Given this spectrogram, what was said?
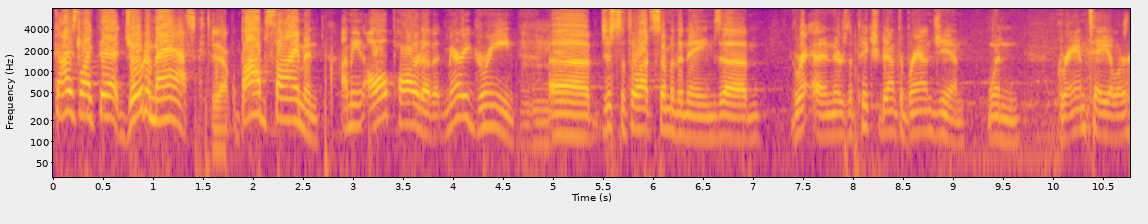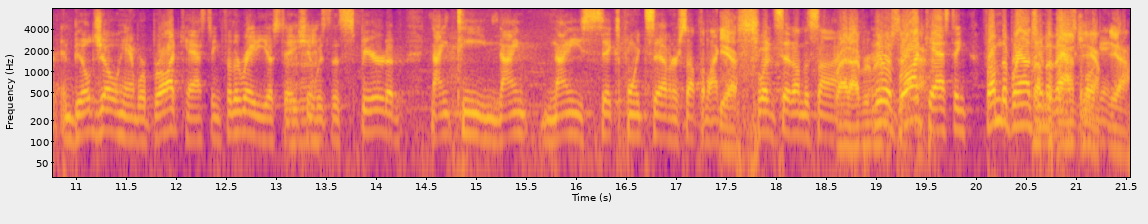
Guys like that, Joe Damask, Yep. Bob Simon. I mean, all part of it. Mary Green. Mm-hmm. Uh, just to throw out some of the names. Um, and there's a picture down at the Brown Gym when Graham Taylor and Bill Johan were broadcasting for the radio station. Mm-hmm. It was the spirit of 1996.7 or something like Yes. that. That's what it said on the sign. Right, I And They were seeing that. broadcasting from the Brown From Gym Brown basketball game. Yeah,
